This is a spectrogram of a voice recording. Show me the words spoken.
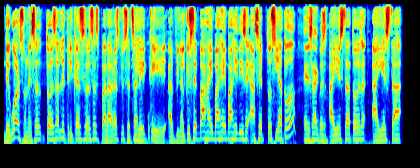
de Warzone. Esas, todas esas letricas, todas esas palabras que usted sale, que al final que usted baja y baja y baja y dice acepto sí a todo. Exacto. Pues ahí está todo, esa- ahí está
